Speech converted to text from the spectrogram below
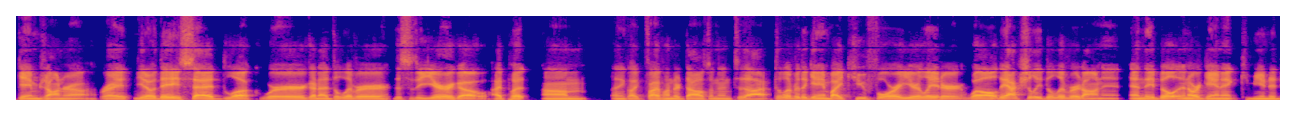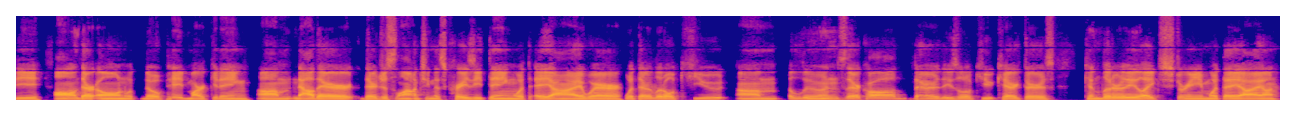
game genre right you know they said look we're gonna deliver this is a year ago i put um I think like 500,000 into that. Deliver the game by Q4 a year later. Well, they actually delivered on it and they built an organic community on their own with no paid marketing. Um, now they're they're just launching this crazy thing with AI where with their little cute um Elunes they're called. They're these little cute characters can literally like stream with AI on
